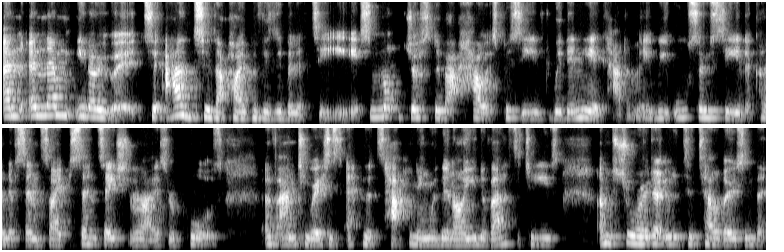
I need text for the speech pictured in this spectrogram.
and and then you know to add to that hyper visibility it's not just about how it's perceived within the academy. We also see the kind of sensationalized reports of anti-racist efforts happening within our universities. I'm sure i don't need to tell those in the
